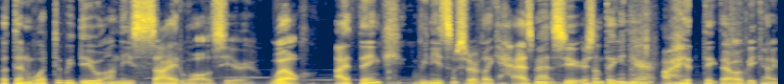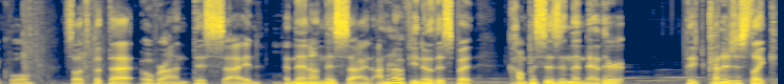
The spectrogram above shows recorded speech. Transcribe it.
But then what do we do on these side walls here? Well, I think we need some sort of like hazmat suit or something in here. I think that would be kind of cool. So let's put that over on this side. And then on this side, I don't know if you know this, but compasses in the nether, they kind of just like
